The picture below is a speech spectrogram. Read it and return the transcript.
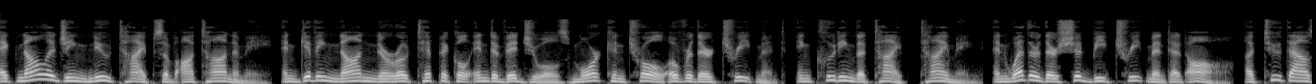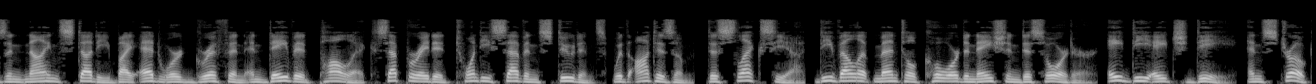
Acknowledging new types of autonomy, and giving non-neurotypical individuals more control over their treatment, including the type, timing, and whether there should be treatment at all. A 2009 study by Edward Griffin and David Pollak separated 27 students with autism, dyslexia, developmental coordination disorder, ADHD, and stroke,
